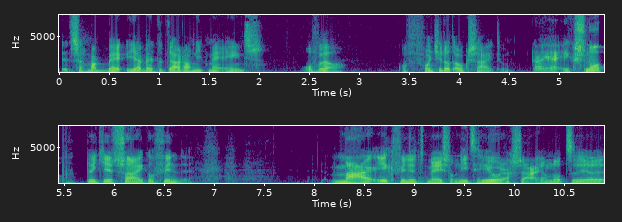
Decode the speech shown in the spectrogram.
zeg maar, ben- jij bent het daar dan niet mee eens? Of wel? Of vond je dat ook saai toen? Nou ja, ik snap dat je het saai kan vinden. Maar ik vind het meestal niet heel erg saai. Omdat eh,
